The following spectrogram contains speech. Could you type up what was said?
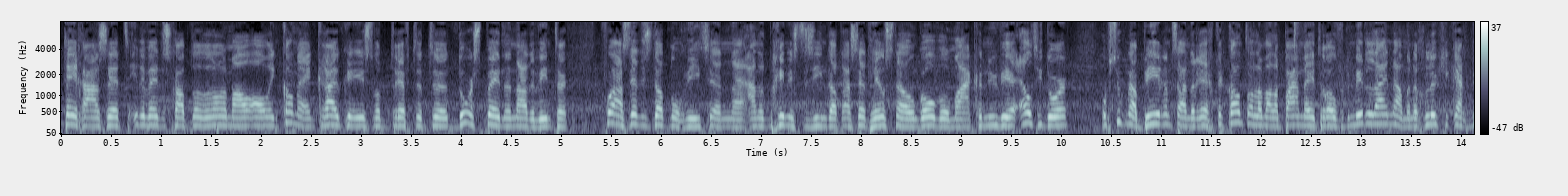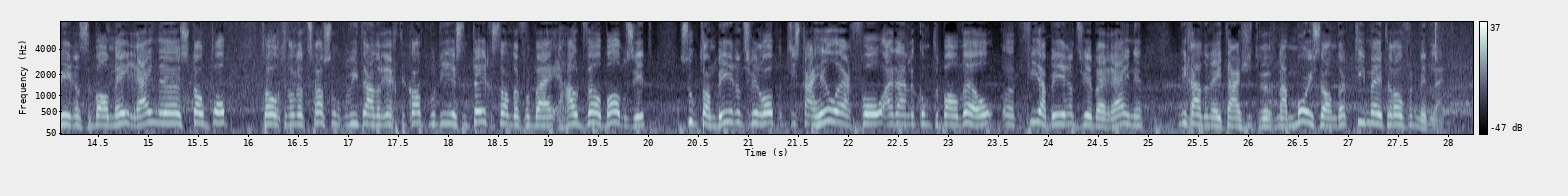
tegen AZ in de wetenschap dat het allemaal al in kannen en kruiken is. Wat betreft het uh, doorspelen na de winter. Voor AZ is dat nog niet. En uh, aan het begin is te zien dat AZ heel snel een goal wil maken. Nu weer Eltidoor op zoek naar Berends aan de rechterkant. Allemaal een paar meter over de middenlijn. Nou, met een gelukje krijgt Berends de bal mee. Rijn stoomt op. De hoogte van het strafschopgebied aan de rechterkant moet hij eerst een tegenstander voorbij. Houdt wel balbezit. Zoekt dan Berends weer op. Het is daar heel erg vol. Uiteindelijk komt de bal wel via Berends weer bij Rijnen. Die gaat een etage terug naar Moisander. 10 meter over de middenlijn.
